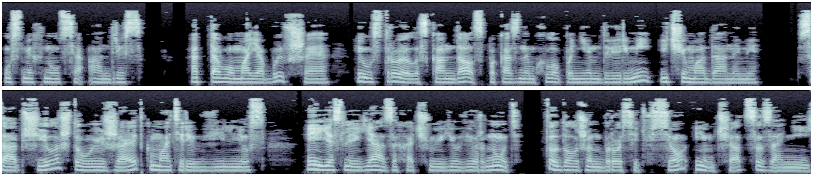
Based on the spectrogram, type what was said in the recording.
усмехнулся Андрис. Оттого моя бывшая и устроила скандал с показным хлопаньем дверьми и чемоданами. Сообщила, что уезжает к матери в Вильнюс, и если я захочу ее вернуть, то должен бросить все и мчаться за ней.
